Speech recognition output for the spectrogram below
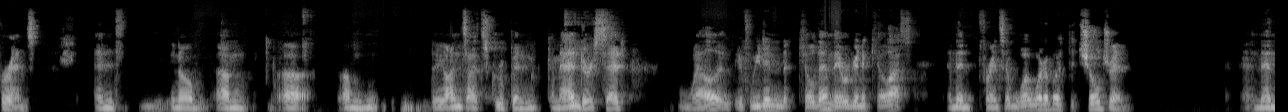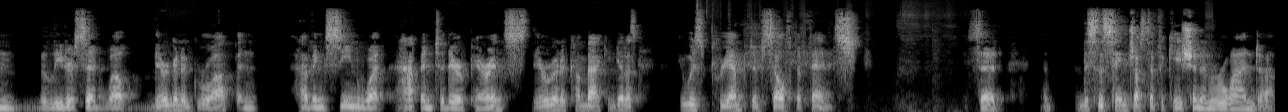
Ferencz, and you know um, uh, um, the Einsatzgruppen commander said, "Well, if we didn't kill them, they were going to kill us." And then Ferencz said, "Well, what about the children?" And then the leader said, "Well, they're going to grow up and." Having seen what happened to their parents, they were going to come back and get us. It was preemptive self defense said. This is the same justification in Rwanda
